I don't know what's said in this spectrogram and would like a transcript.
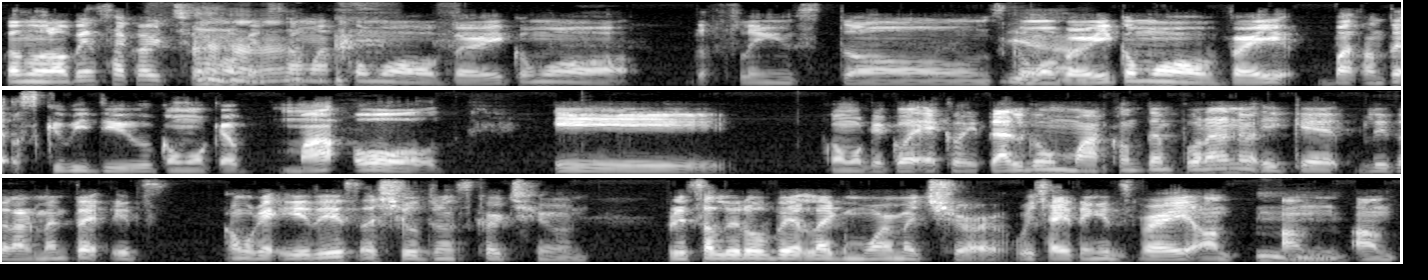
cuando uno piensa cartoon, uno piensa más como, very como The Flintstones, como very, como very, bastante Scooby-Doo, como que más old. Y como que escogiste algo más contemporáneo y que literalmente it's como que it is a children's cartoon, but it's a little bit like more mature, which I think is very on, on, on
